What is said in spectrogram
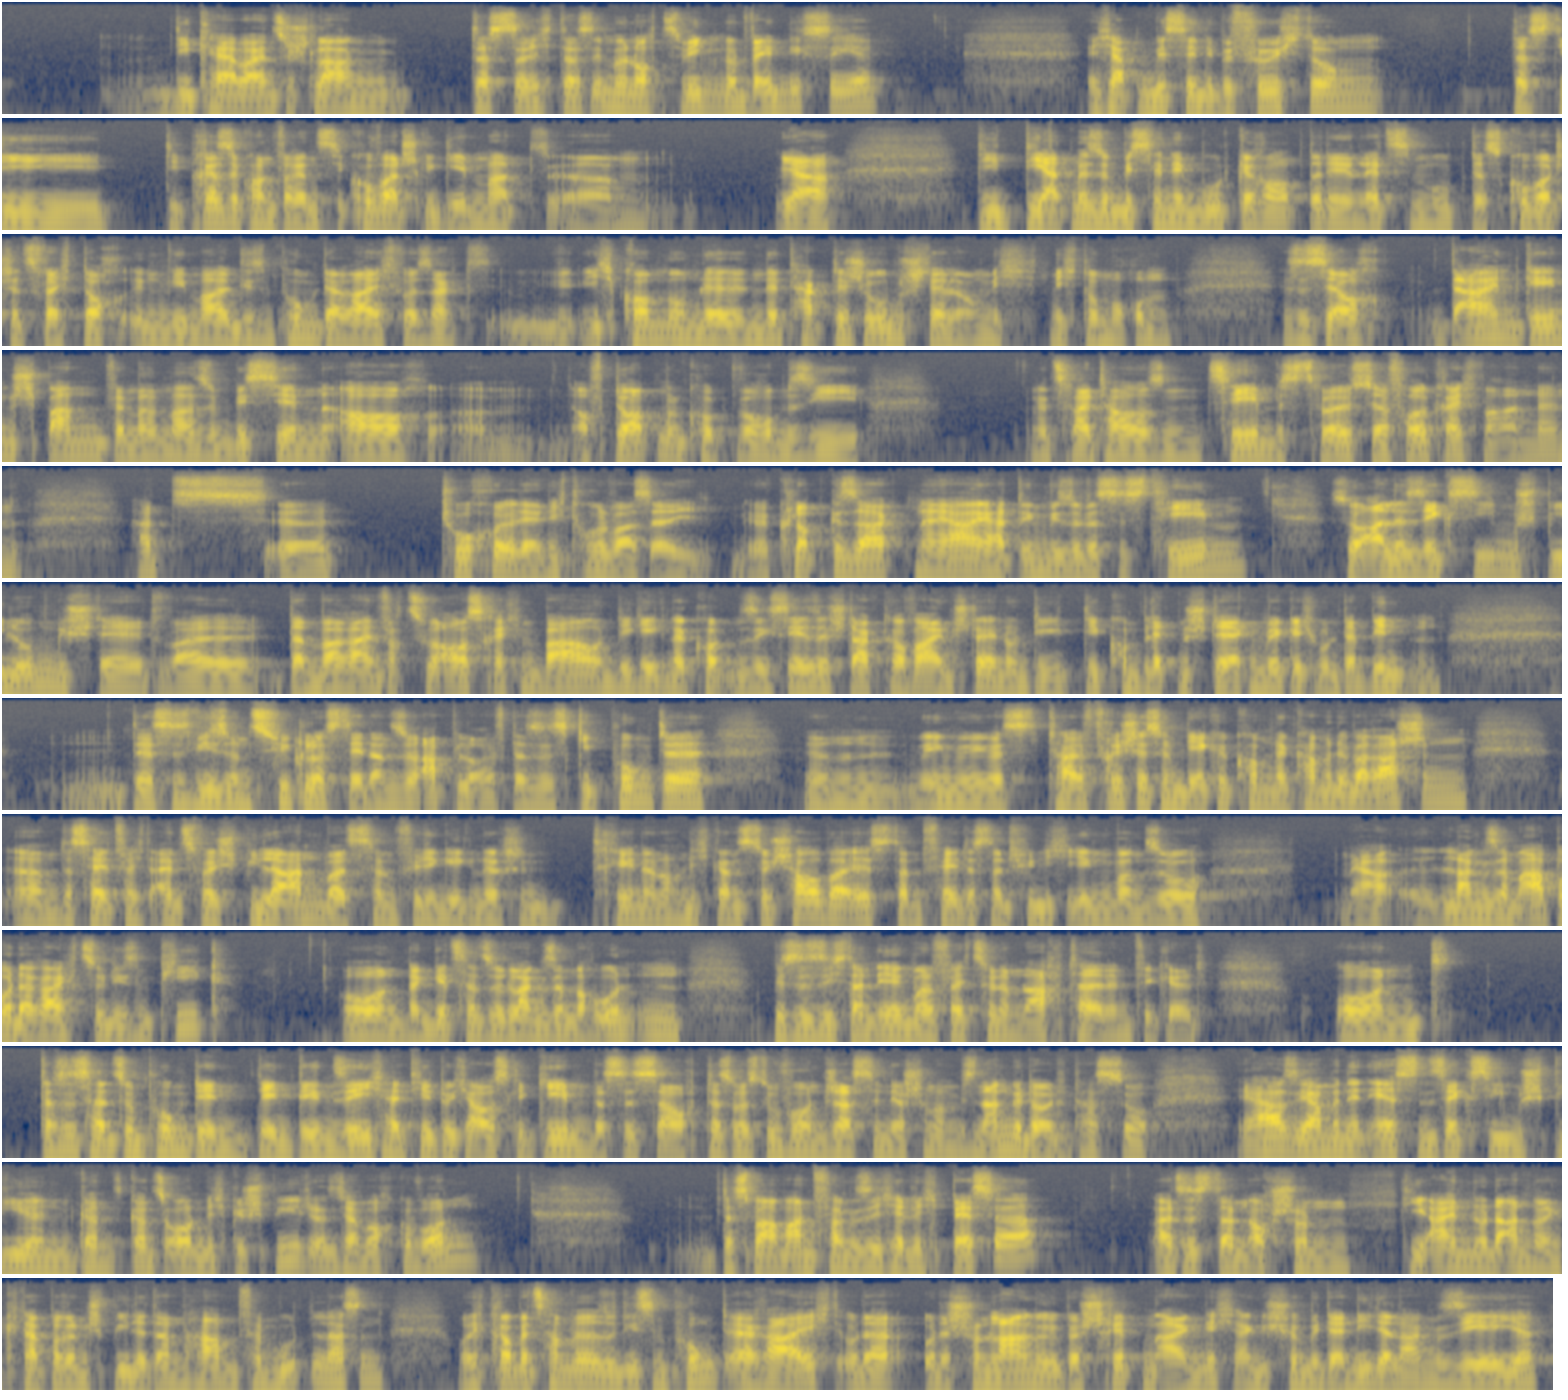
die Kerbe einzuschlagen, dass ich das immer noch zwingend notwendig sehe. Ich habe ein bisschen die Befürchtung, dass die, die Pressekonferenz, die Kovac gegeben hat, ähm, ja, die, die hat mir so ein bisschen den Mut geraubt oder den letzten Mut, dass Kovac jetzt vielleicht doch irgendwie mal diesen Punkt erreicht, wo er sagt, ich komme um eine, eine, taktische Umstellung, nicht, nicht drumherum. Es ist ja auch dahingehend spannend, wenn man mal so ein bisschen auch ähm, auf Dortmund guckt, warum sie 2010 bis 12 so erfolgreich waren. Dann hat äh, Tuchel, der nicht Tuchel war es, äh, Klopp gesagt, naja, er hat irgendwie so das System so alle sechs, sieben Spiele umgestellt, weil dann war er einfach zu ausrechenbar und die Gegner konnten sich sehr, sehr stark darauf einstellen und die, die kompletten Stärken wirklich unterbinden. Das ist wie so ein Zyklus, der dann so abläuft. Also es gibt Punkte, wenn irgendwie was total Frisches um die Ecke kommt, dann kann man überraschen. Ähm, das hält vielleicht ein, zwei Spiele an, weil es dann für den gegnerischen Trainer noch nicht ganz durchschaubar ist. Dann fällt es natürlich irgendwann so ja, langsam ab oder reicht zu diesem Peak. Und dann geht es halt so langsam nach unten, bis es sich dann irgendwann vielleicht zu einem Nachteil entwickelt. Und das ist halt so ein Punkt, den, den, den sehe ich halt hier durchaus gegeben. Das ist auch das, was du vorhin Justin ja schon mal ein bisschen angedeutet hast. So, ja, sie haben in den ersten sechs, sieben Spielen ganz, ganz ordentlich gespielt und sie haben auch gewonnen. Das war am Anfang sicherlich besser, als es dann auch schon die einen oder anderen knapperen Spiele dann haben vermuten lassen. Und ich glaube, jetzt haben wir so diesen Punkt erreicht oder, oder schon lange überschritten eigentlich, eigentlich schon mit der Niederlagenserie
